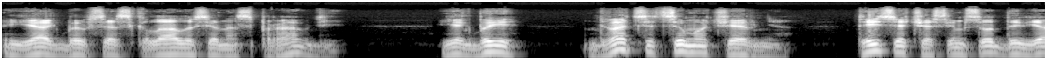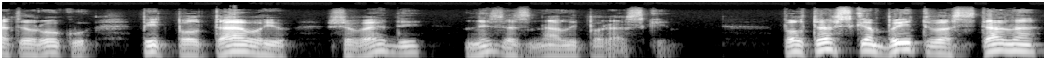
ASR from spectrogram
як би все склалося насправді, якби 27 червня 1709 року під Полтавою шведи не зазнали поразки. Полтавська битва стала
